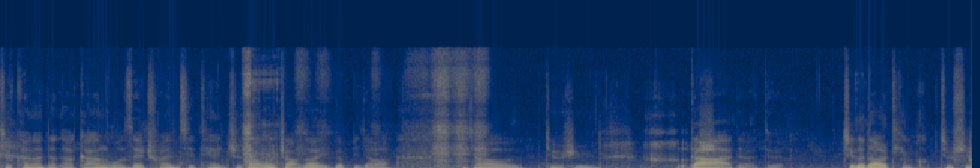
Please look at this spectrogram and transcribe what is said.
就可能等它干了，我再穿几天，直到我找到一个比较比较就是大的，对。这个倒是挺，就是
